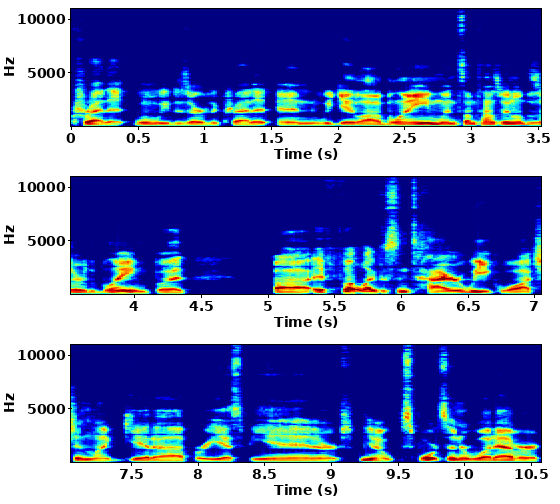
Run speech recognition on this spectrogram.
credit when we deserve the credit, and we get a lot of blame when sometimes we don't deserve the blame. But uh, it felt like this entire week watching like Get Up or ESPN or you know SportsCenter or whatever.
